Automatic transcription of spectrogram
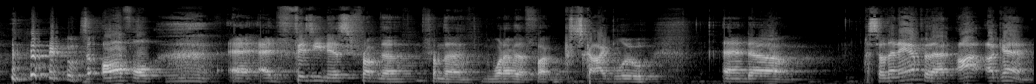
it was awful, and, and, fizziness from the from the whatever the fuck Skyy Blue, and uh, so then after that, I, again,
